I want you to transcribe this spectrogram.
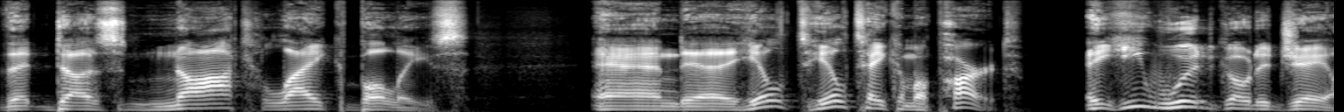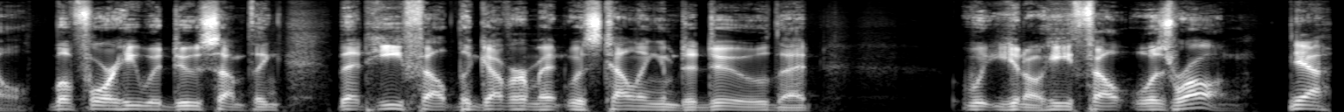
that does not like bullies, and uh, he'll he'll take them apart. He would go to jail before he would do something that he felt the government was telling him to do that, you know, he felt was wrong. Yeah.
